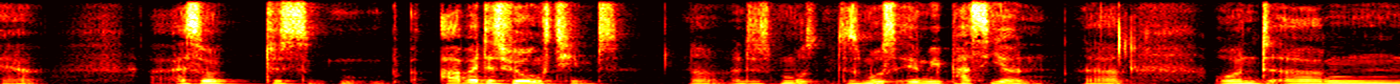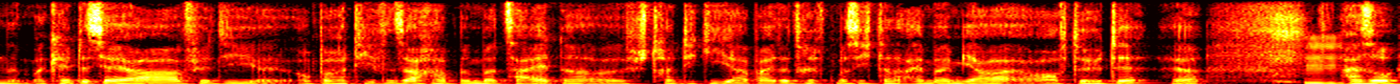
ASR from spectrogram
Ja? Also das Arbeit des Führungsteams. Ne? Das, muss, das muss irgendwie passieren. Ja? Und ähm, man kennt es ja, ja, für die operativen Sachen hat man immer Zeit. Ne? Strategiearbeit, da trifft man sich dann einmal im Jahr auf der Hütte. Ja? Mhm. Also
